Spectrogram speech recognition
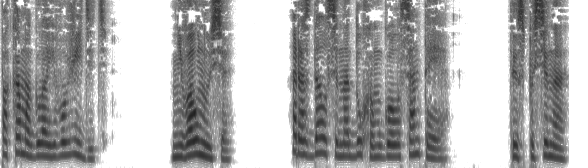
пока могла его видеть. «Не волнуйся!» — раздался над духом голос Антея. «Ты спасена!»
